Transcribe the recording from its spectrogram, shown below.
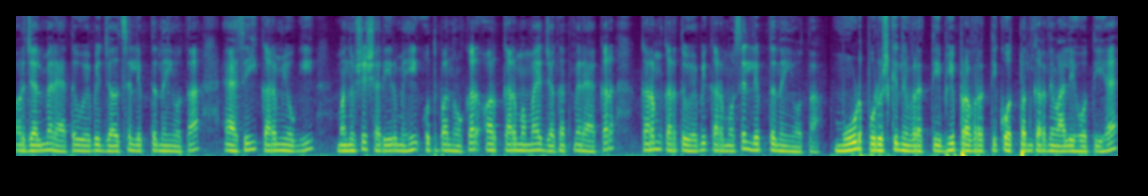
और जल में रहते हुए भी जल से लिप्त नहीं होता, ऐसे ही कर्मयोगी मनुष्य शरीर में ही उत्पन्न होकर और कर्ममय जगत में रहकर कर्म करते हुए भी कर्मों से लिप्त नहीं होता। मूड पुरुष की निवृत्ति भी प्रवृत्ति को उत्पन्न करने वाली होती है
